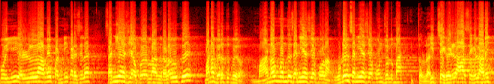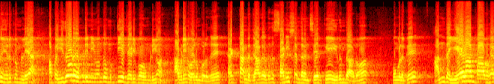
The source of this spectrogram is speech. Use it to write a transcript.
போய் எல்லாமே பண்ணி கடைசியில சன்னியாசியா போயிடலாங்கிற அளவுக்கு மனம் வெறுத்து போயிடும் மனம் வந்து சன்னியாசியா போகலாம். உடல் சன்னியாசியா போகணும்னு சொல்லுமா? சொல்ல. இச்சைகள் ஆசைகள் அனைத்தும் இருக்கும் இல்லையா? அப்ப இதோட எப்படி நீ வந்து முக்தியை தேடி போக முடியும்? அப்படின்னு வரும்பொழுது கரெக்டா அந்த ஜாதகத்துக்கு சனி சந்திரன் சேர்க்கையே இருந்தாலும் உங்களுக்கு அந்த ஏழாம் பாவக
